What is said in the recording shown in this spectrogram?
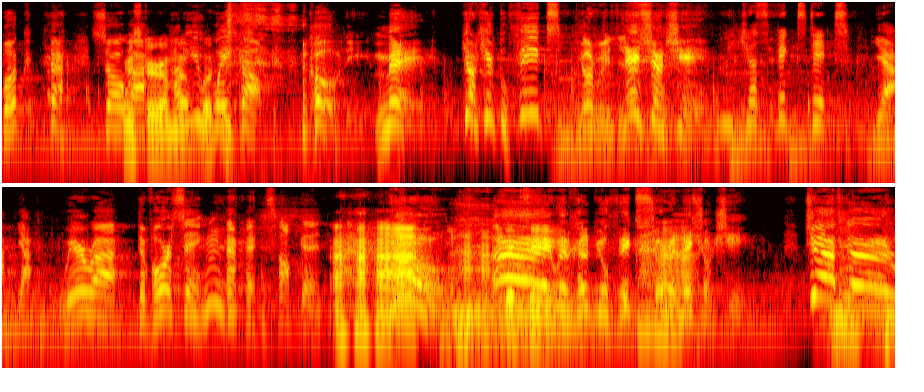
Book. so, uh, Mr. Um, how uh, do you Book. wake up? Cody, May, you're here to fix your relationship. We just fixed it. yeah, yeah. We're uh divorcing. Mm-hmm. it's all good. Ha ha. No! I Fixing. will help you fix your relationship. Chapter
